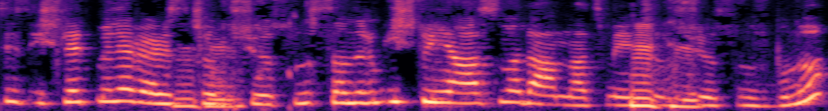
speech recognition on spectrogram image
siz işletmeler arası çalışıyorsunuz. Sanırım iş dünyasına da anlatmaya çalışıyorsunuz bunu.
